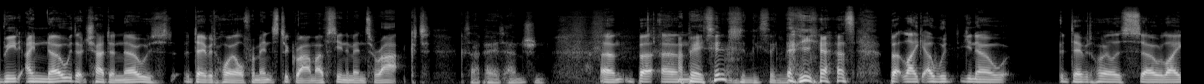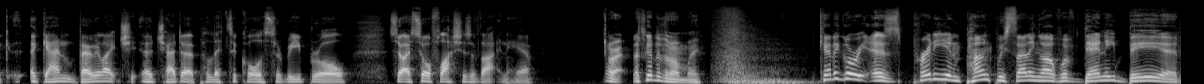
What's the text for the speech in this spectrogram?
read I know that Cheddar knows David Hoyle from Instagram. I've seen them interact because I pay attention. Um, but um, I pay attention to these things. yes, but like I would, you know, David Hoyle is so like again very like Ch- uh, Cheddar, political, cerebral. So I saw flashes of that in here. All right, let's go to the runway. Category is pretty and punk. We're starting off with Danny Beard.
